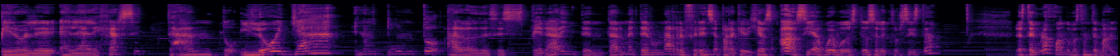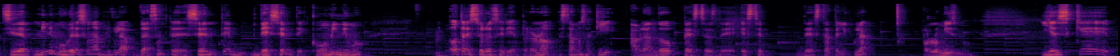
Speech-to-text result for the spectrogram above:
pero el, alejarse tanto y luego ya en un punto a la desesperada intentar meter una referencia para que dijeras, ah, sí, a huevo, este es el exorcista, les terminó jugando bastante mal. Si de mínimo hubiera sido una película bastante decente, decente como mínimo, otra historia sería, pero no, estamos aquí hablando pestes de, este, de esta película por lo mismo. Y es que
